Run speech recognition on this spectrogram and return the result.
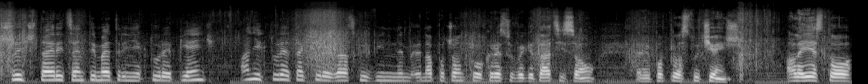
3-4 cm, niektóre 5, a niektóre te, które zaschły w innym, na początku okresu wegetacji są e, po prostu cieńsze. Ale jest to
